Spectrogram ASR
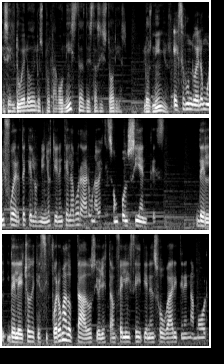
es el duelo de los protagonistas de estas historias, los niños. Ese es un duelo muy fuerte que los niños tienen que elaborar una vez que son conscientes del, del, hecho de que si fueron adoptados y hoy están felices y tienen su hogar y tienen amor,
